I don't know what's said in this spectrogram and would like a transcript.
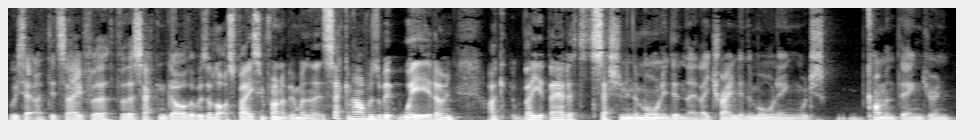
we said I did say for for the second goal there was a lot of space in front of him, wasn't there? The second half was a bit weird. I mean, I, they they had a session in the morning, didn't they? They trained in the morning, which is a common thing during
